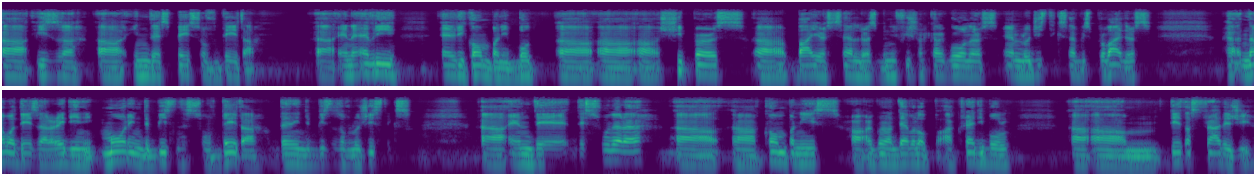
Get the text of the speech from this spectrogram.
uh, is uh, uh in the space of data, uh, and every every company, both uh, shippers, buyers, sellers, beneficial cargo owners, and logistics service providers, nowadays are already more in the business of data than in the business of logistics. And the, the sooner companies are going to develop a credible uh, um, data strategy,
